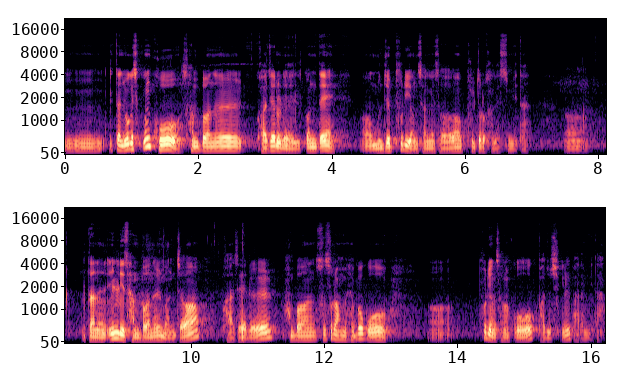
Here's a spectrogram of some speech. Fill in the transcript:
음, 일단 여기서 끊고 3번을 과제로 낼 건데, 어, 문제풀이 영상에서 풀도록 하겠습니다. 어, 일단은 1, 2, 3번을 먼저 과제를 한번 스스로 한번 해보고, 어, 풀이 영상을 꼭 봐주시길 바랍니다.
